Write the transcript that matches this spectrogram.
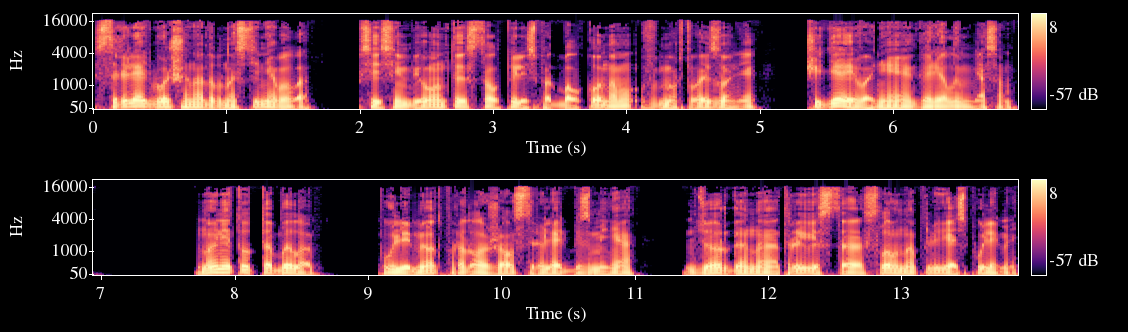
Стрелять больше надобности не было. Все симбионты столпились под балконом в мертвой зоне, чадя и воняя горелым мясом. Но не тут-то было. Пулемет продолжал стрелять без меня, дерганно, отрывисто, словно плюясь пулями.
